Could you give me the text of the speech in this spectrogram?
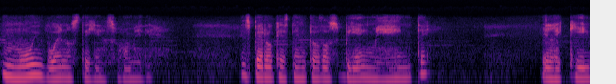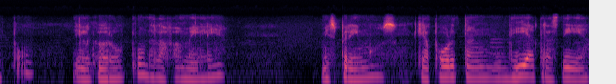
Muy buenos días, familia. Espero que estén todos bien, mi gente, el equipo, el grupo de la familia, mis primos que aportan día tras día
